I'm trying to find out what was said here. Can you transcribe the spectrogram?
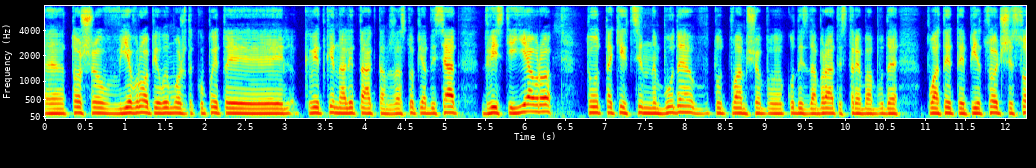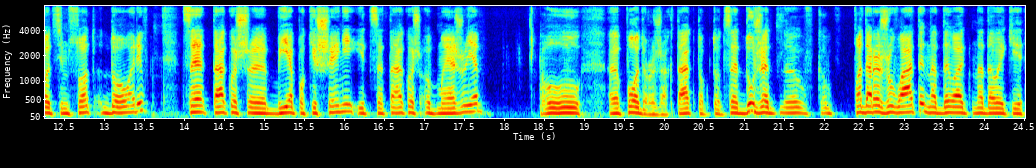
Е, то, що в Європі ви можете купити квитки на літак там за 150-200 євро. Тут таких цін не буде. Тут вам, щоб е, кудись добратись, треба буде платити 500, 600, 700 доларів. Це також е, б'є по кишені, і це також обмежує у е, подорожах. Так, тобто, це дуже подорожувати на далекі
